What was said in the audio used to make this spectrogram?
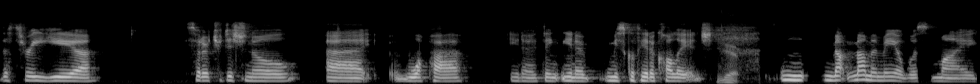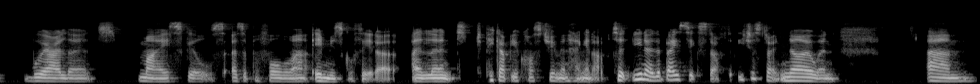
the three year sort of traditional uh, WAAPA, you know, think, you know, musical theatre college, yeah. Mamma Mia was my where I learned my skills as a performer in musical theatre. I learned to pick up your costume and hang it up to you know the basic stuff that you just don't know and um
